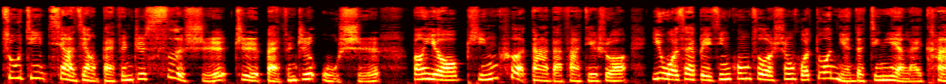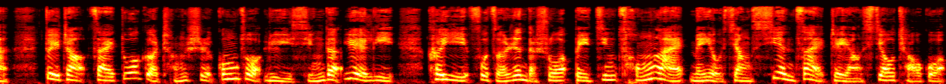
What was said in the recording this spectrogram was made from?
租金下降百分之四十至百分之五十。网友平克大大发帖说：“以我在北京工作生活多年的经验来看，对照在多个城市工作旅行的阅历，可以负责任地说，北京从来没有像现在这样萧条过。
